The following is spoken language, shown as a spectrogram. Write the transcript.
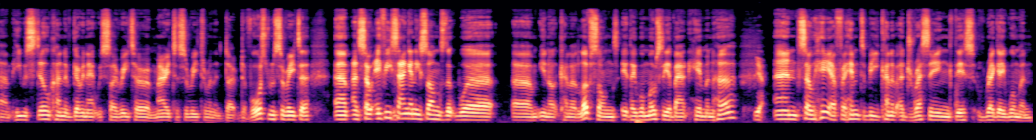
um, he was still kind of going out with Syreeta and married to Syreeta and then di- divorced from Syreeta. Um, and so if he sang any songs that were um, you know, kind of love songs, it, they were mostly about him and her. Yeah. And so here, for him to be kind of addressing this reggae woman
